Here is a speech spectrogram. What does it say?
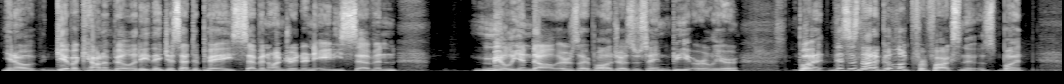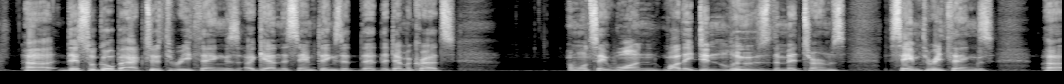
you know, give accountability. They just had to pay seven hundred and eighty-seven million dollars. I apologize for saying B earlier, but this is not a good look for Fox News. But uh, this will go back to three things again, the same things that, that the Democrats I won't say won while they didn't lose the midterms. The same three things. Uh,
